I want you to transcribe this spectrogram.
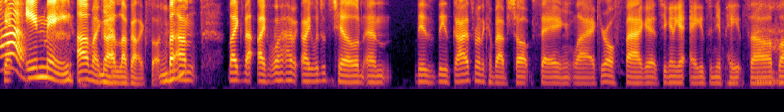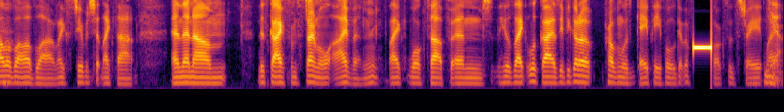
Ah! Get in me. Oh my god, Yeah. I love garlic sauce. But um, like that, like we're having, like we're just chilled, and there's these guys from the kebab shop saying like you're all faggots, you're gonna get AIDS in your pizza, blah blah blah blah blah, like stupid shit like that. And then um, this guy from Stonewall, Ivan, like walked up and he was like, "Look, guys, if you got a problem with gay people, get the f- Oxford Street. Like, Yeah.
